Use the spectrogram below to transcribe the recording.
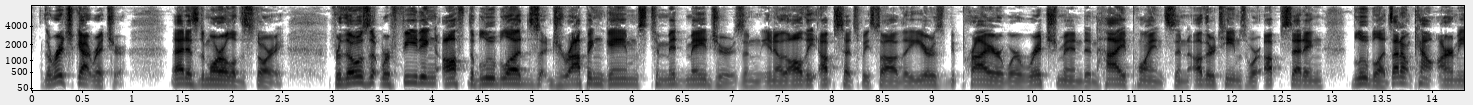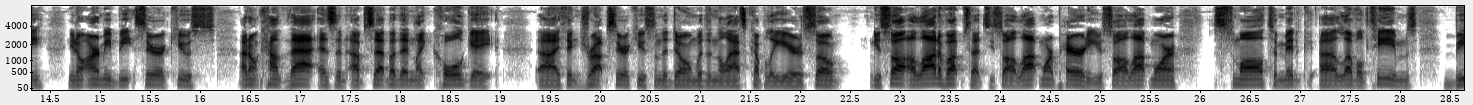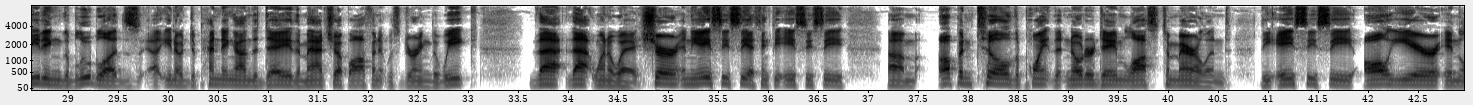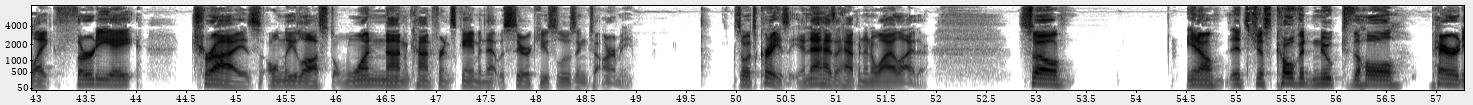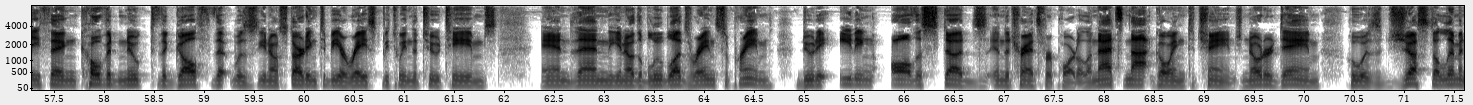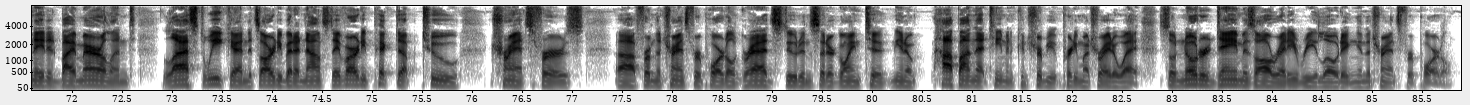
The rich got richer. That is the moral of the story for those that were feeding off the blue bloods dropping games to mid majors and you know all the upsets we saw the years prior where richmond and high points and other teams were upsetting blue bloods i don't count army you know army beat syracuse i don't count that as an upset but then like colgate uh, i think dropped syracuse in the dome within the last couple of years so you saw a lot of upsets. You saw a lot more parity. You saw a lot more small to mid uh, level teams beating the blue bloods uh, you know depending on the day the matchup often it was during the week. That that went away. Sure in the acc i think the acc um, up until the point that notre dame lost to maryland the acc all year in like 38 tries only lost one non-conference game and that was syracuse losing to army. So it's crazy and that hasn't happened in a while either. So you know, it's just COVID nuked the whole parity thing. COVID nuked the gulf that was, you know, starting to be erased between the two teams. And then, you know, the Blue Bloods reign supreme due to eating all the studs in the transfer portal. And that's not going to change. Notre Dame, who was just eliminated by Maryland last weekend, it's already been announced they've already picked up two transfers uh, from the transfer portal, grad students that are going to, you know, hop on that team and contribute pretty much right away. So Notre Dame is already reloading in the transfer portal.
